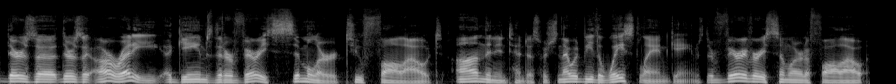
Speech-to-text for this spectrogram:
There's a there's a, already a games that are very similar to Fallout on the Nintendo Switch, and that would be the Wasteland games. They're very very similar to Fallout.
